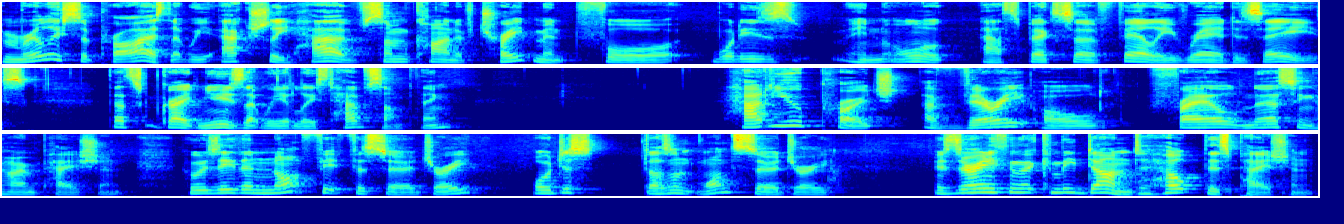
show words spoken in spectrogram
I'm really surprised that we actually have some kind of treatment for what is, in all aspects, a fairly rare disease. That's great news that we at least have something. How do you approach a very old, frail nursing home patient who is either not fit for surgery or just doesn't want surgery? Is there anything that can be done to help this patient?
